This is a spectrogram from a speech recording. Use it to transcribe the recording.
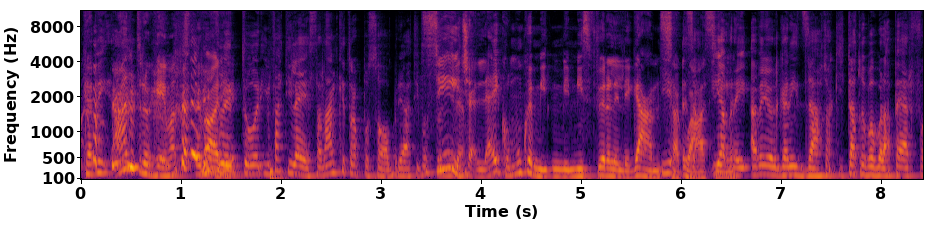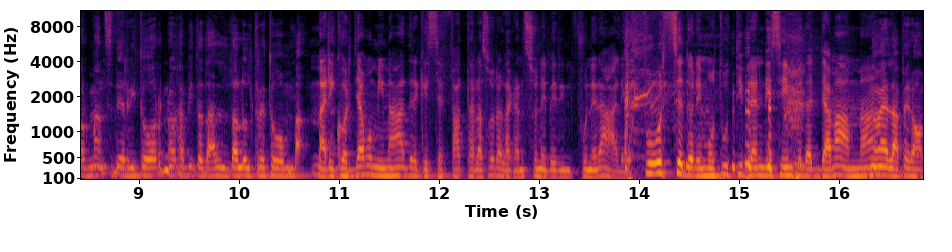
Capi? Altro che, ma cose- Riflettori. Infatti lei è stata anche troppo sobria, ti posso Sì, dire. cioè lei comunque mi, mi- mi sfiora l'eleganza io, esatto, quasi. io avrei, avrei organizzato, acchittato proprio la performance del ritorno, capito, dal- dall'oltretomba. Ma ricordiamo mia madre che si è fatta da sola la canzone per il funerale. Forse dovremmo tutti prendere esempio da, da mamma? Noella però,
